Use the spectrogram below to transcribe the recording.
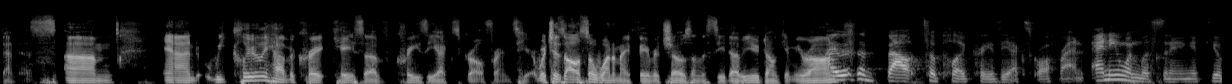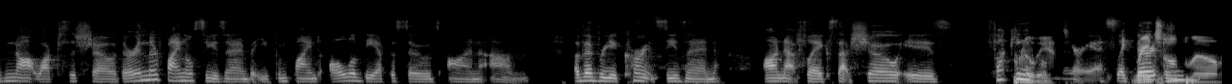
Venice. Um, and we clearly have a cra- case of crazy ex-girlfriends here, which is also one of my favorite shows on the CW. Don't get me wrong. I was about to plug Crazy Ex Girlfriend. Anyone listening, if you have not watched the show, they're in their final season, but you can find all of the episodes on um, of every current season on Netflix. That show is fucking Brilliant. hilarious. Like Rachel Bloom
